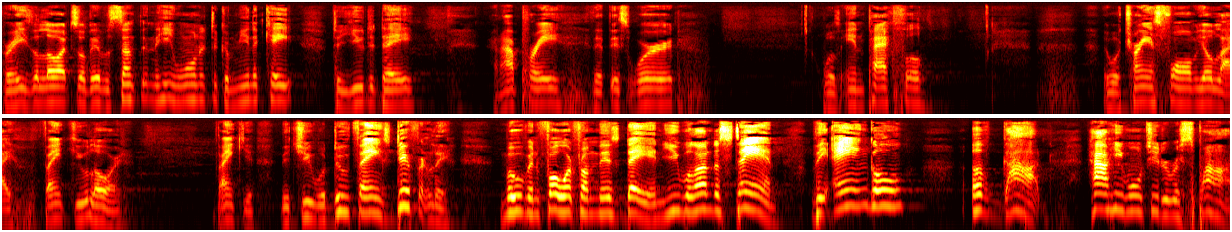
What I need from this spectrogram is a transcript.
Praise the Lord. So there was something that He wanted to communicate to you today. And I pray that this word was impactful. It will transform your life. Thank you, Lord. Thank you. That you will do things differently moving forward from this day. And you will understand the angle of God, how He wants you to respond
